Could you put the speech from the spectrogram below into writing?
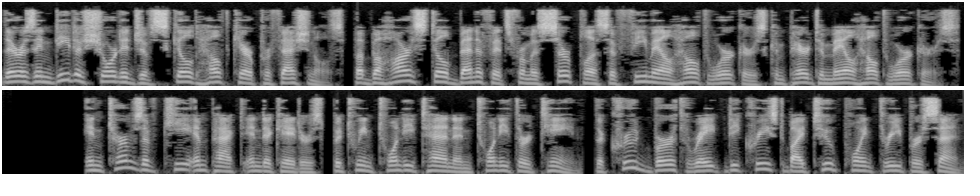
There is indeed a shortage of skilled healthcare professionals, but Bihar still benefits from a surplus of female health workers compared to male health workers. In terms of key impact indicators, between 2010 and 2013, the crude birth rate decreased by 2.3%,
